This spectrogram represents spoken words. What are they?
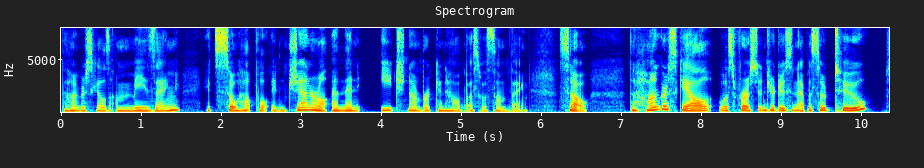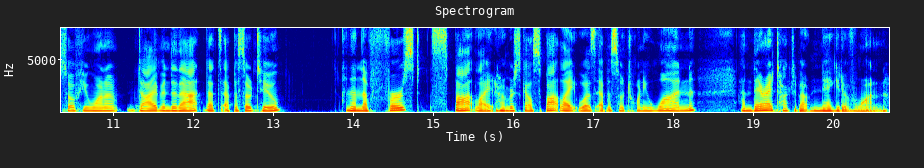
The hunger scale is amazing. It's so helpful in general, and then each number can help us with something. So, the hunger scale was first introduced in episode two. So, if you want to dive into that, that's episode two. And then the first spotlight, hunger scale spotlight, was episode 21. And there I talked about negative one.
